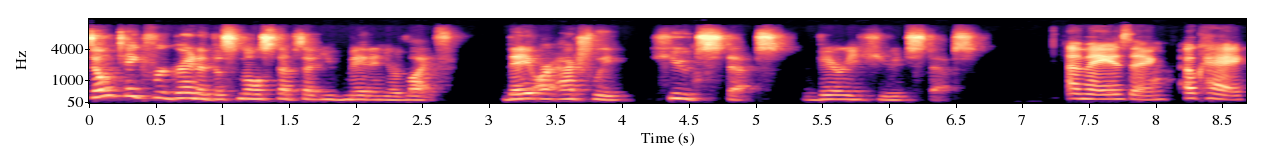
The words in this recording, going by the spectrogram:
Don't take for granted the small steps that you've made in your life. They are actually huge steps, very huge steps. Amazing. Okay.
